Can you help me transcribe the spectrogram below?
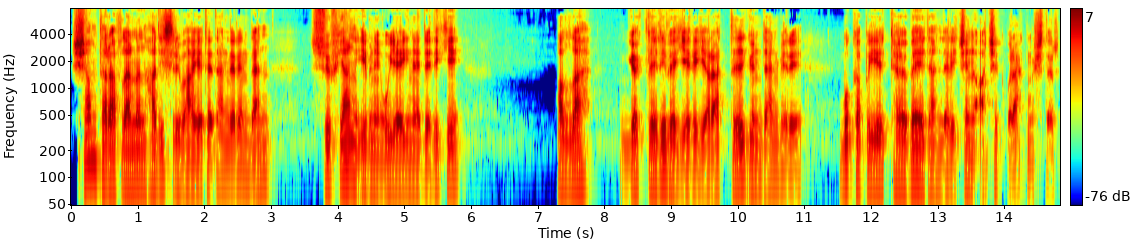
Şam taraflarının hadis rivayet edenlerinden süfyan ibni uyeyne dedi ki allah gökleri ve yeri yarattığı günden beri bu kapıyı tövbe edenler için açık bırakmıştır.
